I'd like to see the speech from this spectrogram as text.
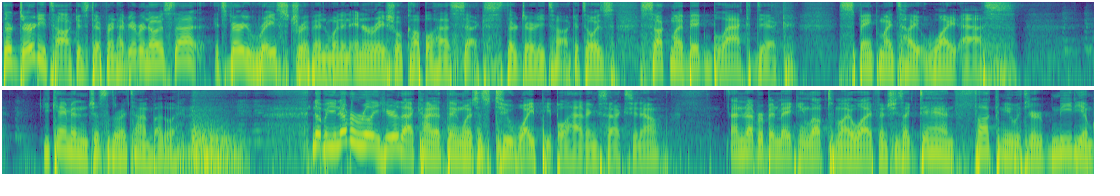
Their dirty talk is different. Have you ever noticed that? It's very race driven when an interracial couple has sex. Their dirty talk. It's always suck my big black dick, spank my tight white ass. You came in just at the right time, by the way. no, but you never really hear that kind of thing when it's just two white people having sex, you know? I've never been making love to my wife, and she's like, Dan, fuck me with your medium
